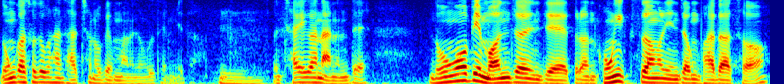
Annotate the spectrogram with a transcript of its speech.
농가 소득은 한 4,500만 원 정도 됩니다. 음. 차이가 나는데 농업이 먼저 이제 그런 공익성을 인정받아서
